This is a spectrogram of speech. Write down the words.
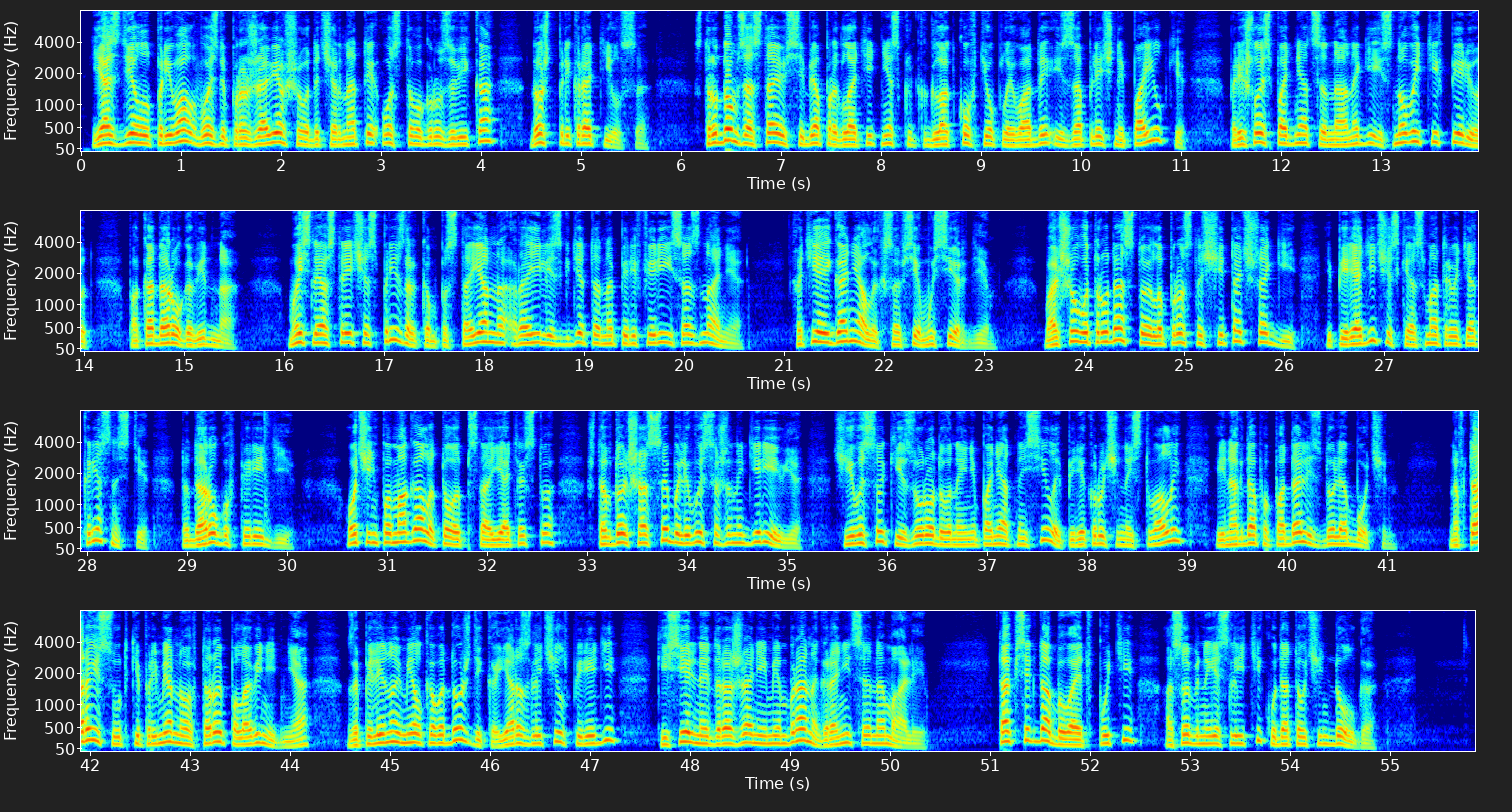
я сделал привал возле проржавевшего до черноты остого грузовика, дождь прекратился. С трудом заставив себя проглотить несколько глотков теплой воды из заплечной поилки, пришлось подняться на ноги и снова идти вперед, пока дорога видна. Мысли о встрече с призраком постоянно роились где-то на периферии сознания, хоть я и гонял их со всем усердием. Большого труда стоило просто считать шаги и периодически осматривать окрестности на дорогу впереди. Очень помогало то обстоятельство, что вдоль шоссе были высажены деревья, чьи высокие изуродованные непонятной силой перекрученные стволы иногда попадались вдоль обочин. На вторые сутки, примерно во второй половине дня, за пеленой мелкого дождика я различил впереди кисельное дрожание мембраны границы аномалии. Так всегда бывает в пути, особенно если идти куда-то очень долго.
